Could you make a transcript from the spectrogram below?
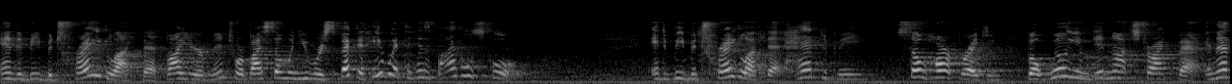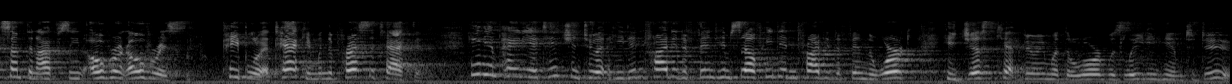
and to be betrayed like that by your mentor, by someone you respected. He went to his Bible school. And to be betrayed like that had to be so heartbreaking. But William did not strike back. And that's something I've seen over and over is people attack him when the press attacked him. He didn't pay any attention to it. He didn't try to defend himself. He didn't try to defend the work. He just kept doing what the Lord was leading him to do.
